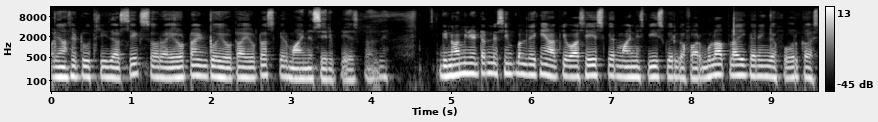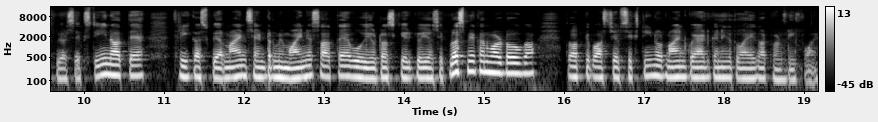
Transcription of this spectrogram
और यहाँ से टू थ्री ज़ार सिक्स और I iota into iota iota square minus से रिप्लेस कर दें। डिनोमिनेटर में सिंपल देखें, आपके पास A square minus B square का फार्मूला अप्लाई करेंगे फोर का स्क्वायर सिक्सटीन आता है थ्री का स्क्वायर नाइन सेंटर में माइनस आता है, वो एटा स्क्वायर की वजह से प्लस में कन्वर्ट होगा। तो आपके पास जब सिक्सटीन और नाइन को ऐड करेंगे तो आएगा ट्वेंटी फाइव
